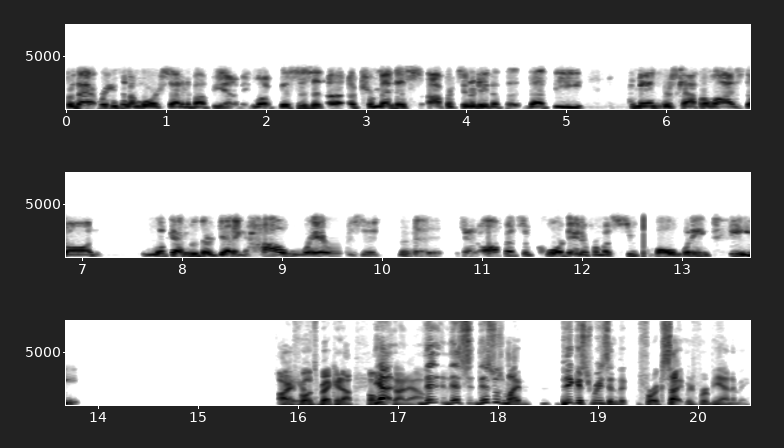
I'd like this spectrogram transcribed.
for that reason, I'm more excited about Bieniemy. Look, this is a, a tremendous opportunity that the, that the Commanders capitalized on. Look at who they're getting. How rare is it that an offensive coordinator from a Super Bowl winning team All right, phone's breaking up. Phone yeah, cut out. thi- this this was my biggest reason for excitement for Bieniemy.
